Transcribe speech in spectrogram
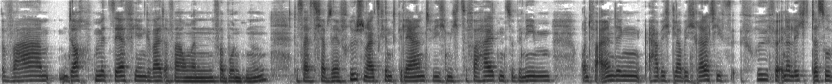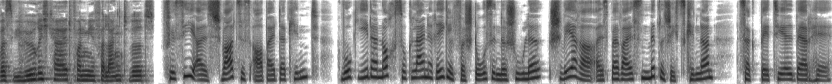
war doch mit sehr vielen Gewalterfahrungen verbunden. Das heißt, ich habe sehr früh schon als Kind gelernt, wie ich mich zu verhalten, zu benehmen. Und vor allen Dingen habe ich, glaube ich, relativ früh verinnerlicht, dass sowas wie Hörigkeit von mir verlangt wird. Für sie als schwarzes Arbeiterkind wog jeder noch so kleine Regelverstoß in der Schule schwerer als bei weißen Mittelschichtskindern, sagt Betiel Berhe.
